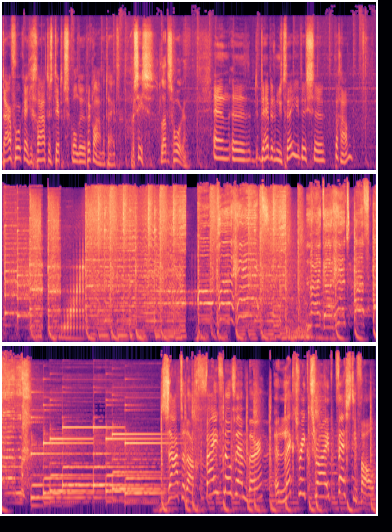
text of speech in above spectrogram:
daarvoor krijg je gratis 30 seconden reclametijd. Precies. Laat eens horen. En eh, we hebben er nu twee, dus eh, we gaan. Zaterdag 5 november, Electric Tribe Festival.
